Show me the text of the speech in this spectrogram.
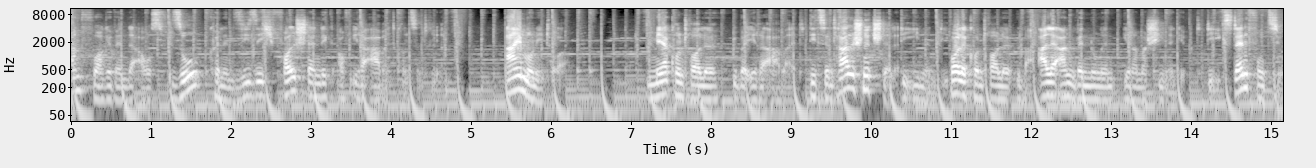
am Vorgewende ausführt. So können Sie sich vollständig auf Ihre Arbeit konzentrieren. iMonitor mehr Kontrolle über Ihre Arbeit. Die zentrale Schnittstelle, die Ihnen die volle Kontrolle über alle Anwendungen Ihrer Maschine gibt. Die Extend-Funktion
